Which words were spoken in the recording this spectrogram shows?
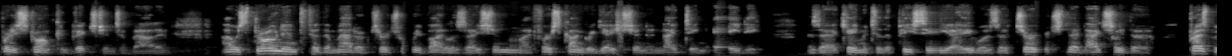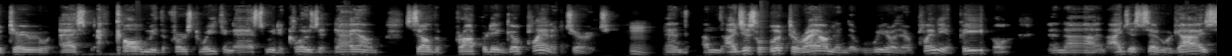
pretty strong convictions about it. I was thrown into the matter of church revitalization. My first congregation in 1980, as I came into the PCA, was a church that actually the presbytery asked, called me the first week and asked me to close it down, sell the property, and go plant a church. Mm. And um, I just looked around, and we you know, there are plenty of people, and uh, I just said, "Well, guys,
